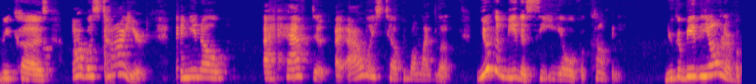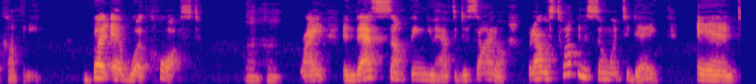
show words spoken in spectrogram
because I was tired. And you know, I have to, I, I always tell people, I'm like, look, you could be the CEO of a company, you could be the owner of a company, but at what cost? Mm-hmm. right? And that's something you have to decide on. But I was talking to someone today, and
